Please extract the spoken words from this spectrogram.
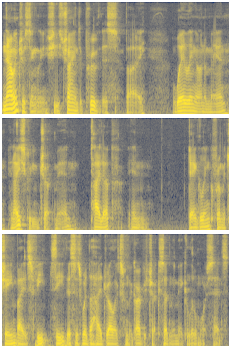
Now, interestingly, she's trying to prove this by wailing on a man, an ice cream truck man, tied up and dangling from a chain by his feet. See, this is where the hydraulics from the garbage truck suddenly make a little more sense.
